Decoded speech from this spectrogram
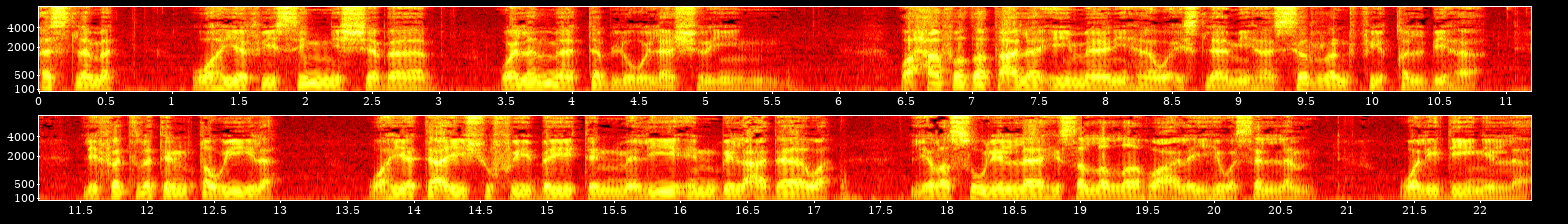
أسلمت وهي في سن الشباب ولما تبلغ العشرين وحافظت على إيمانها وإسلامها سرا في قلبها لفترة طويلة وهي تعيش في بيت مليء بالعداوة لرسول الله صلى الله عليه وسلم ولدين الله.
